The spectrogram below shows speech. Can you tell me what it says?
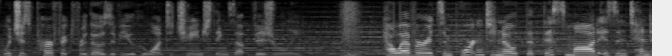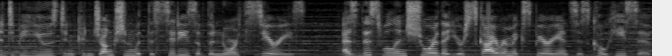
which is perfect for those of you who want to change things up visually. However, it's important to note that this mod is intended to be used in conjunction with the Cities of the North series, as this will ensure that your Skyrim experience is cohesive,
